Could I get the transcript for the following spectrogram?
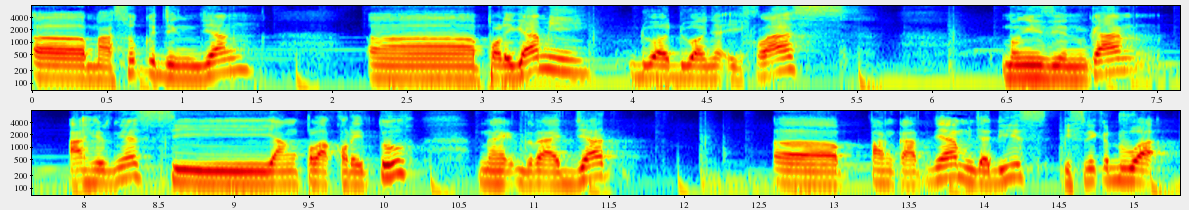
uh, masuk ke jenjang uh, poligami. Dua-duanya ikhlas mengizinkan akhirnya si yang pelakor itu naik derajat uh, pangkatnya menjadi istri kedua.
